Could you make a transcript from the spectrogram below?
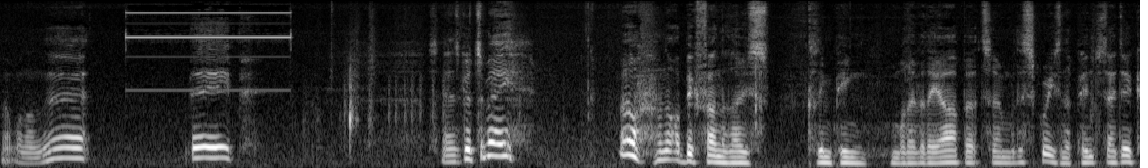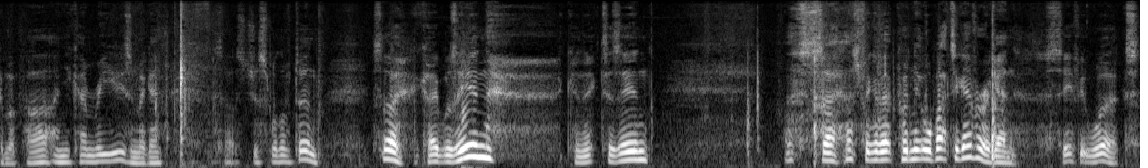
That one on there. Beep. Sounds good to me. Well, I'm not a big fan of those climping whatever they are, but um, with a squeeze and a pinch they do come apart and you can reuse them again. So that's just what I've done. So, cables in, connectors in. Let's, uh, let's think about putting it all back together again. See if it works.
